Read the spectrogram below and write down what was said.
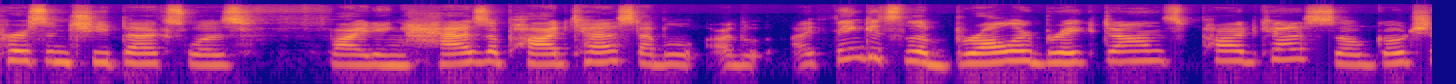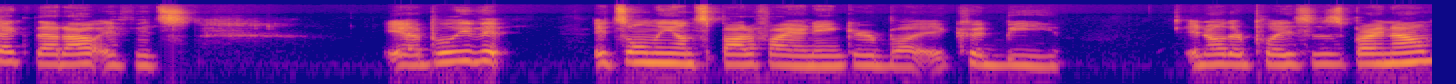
person Cheapax was fighting has a podcast. I, bel I, bel- I think it's the Brawler Breakdowns podcast. So go check that out. If it's, yeah, I believe it. It's only on Spotify and Anchor, but it could be in other places by now.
